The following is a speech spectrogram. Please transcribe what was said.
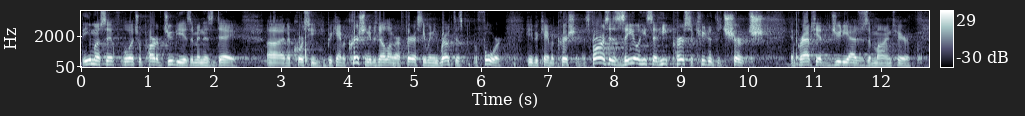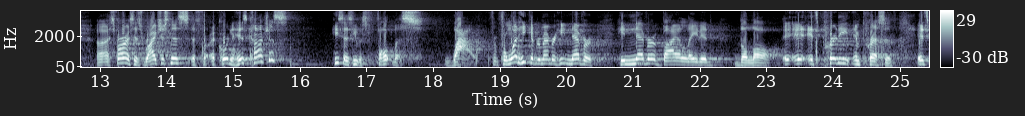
the most influential part of Judaism in his day. Uh, and of course, he, he, became a Christian. He was no longer a Pharisee when he wrote this, but before he became a Christian. As far as his zeal, he said he persecuted the church. And perhaps he had the Judaizers in mind here. Uh, as far as his righteousness, according to his conscience, he says he was faultless. Wow. From, from what he can remember, he never, he never violated the law. It, it, it's pretty impressive. It's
